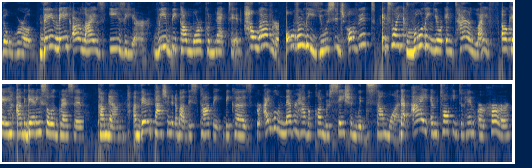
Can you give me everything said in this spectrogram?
the world. They make our lives easier. We've become more connected. However, overly usage of it, it's like ruling your entire life. Okay, I'm getting so aggressive. Calm down. I'm very passionate about this topic because I will never have a conversation with someone that I am talking to him or her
